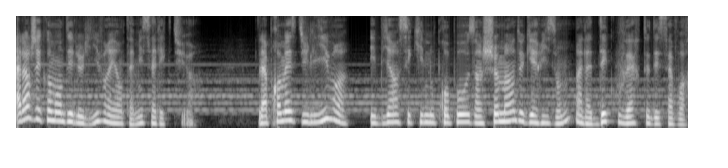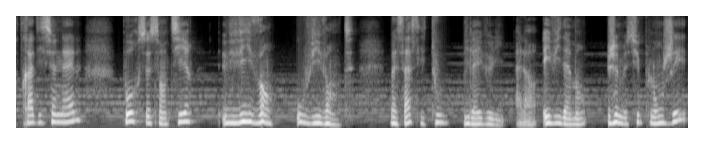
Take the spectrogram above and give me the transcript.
Alors j'ai commandé le livre et entamé sa lecture. La promesse du livre, eh bien, c'est qu'il nous propose un chemin de guérison à la découverte des savoirs traditionnels pour se sentir vivant ou vivante. Ben ça, c'est tout Evely. Alors évidemment, je me suis plongée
